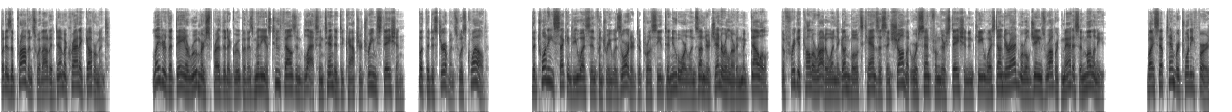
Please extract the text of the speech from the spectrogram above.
but as a province without a democratic government. Later that day, a rumor spread that a group of as many as 2,000 blacks intended to capture Treem Station, but the disturbance was quelled. The 22nd U.S. Infantry was ordered to proceed to New Orleans under General Irvin McDowell. The frigate Colorado and the gunboats Kansas and Shawmut were sent from their station in Key West under Admiral James Robert Madison Mullany. By September 21,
